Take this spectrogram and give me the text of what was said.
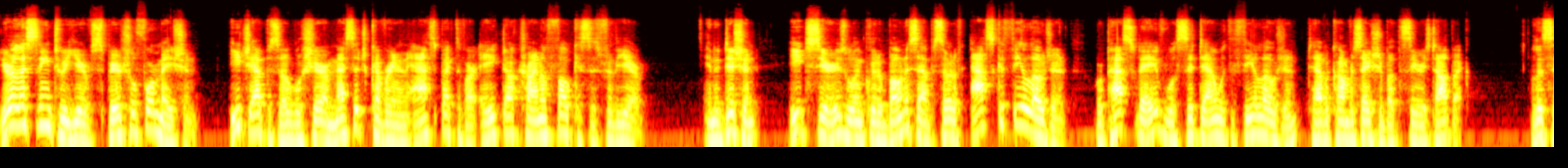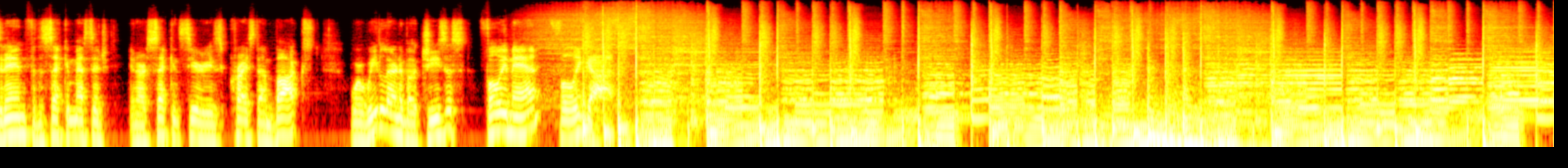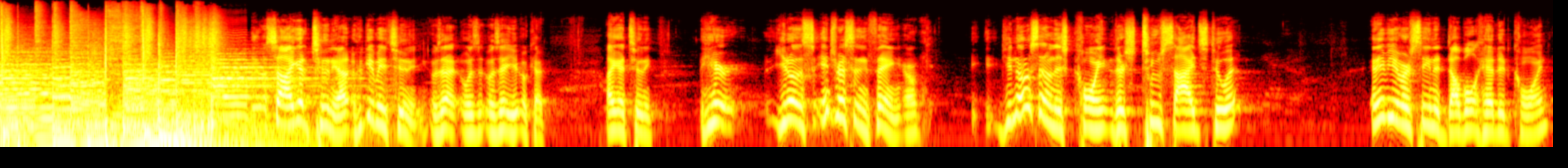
You're listening to a year of spiritual formation. Each episode will share a message covering an aspect of our eight doctrinal focuses for the year. In addition, each series will include a bonus episode of Ask a Theologian, where Pastor Dave will sit down with a theologian to have a conversation about the series topic. Listen in for the second message in our second series, Christ Unboxed, where we learn about Jesus, fully man, fully God. So I got a toonie. Who gave me a toonie? Was that was was that you? Okay, I got a toonie. Here, you know this interesting thing. Okay, do you notice that on this coin, there's two sides to it? Any of you ever seen a double-headed coin?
